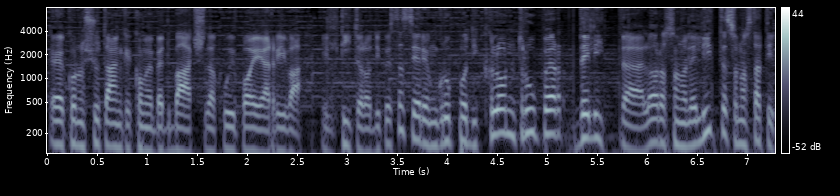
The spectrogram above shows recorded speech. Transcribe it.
eh, conosciuta anche come Bad Batch, da cui poi arriva il titolo di questa serie, un gruppo di clone trooper d'elite. Loro sono l'elite, sono stati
